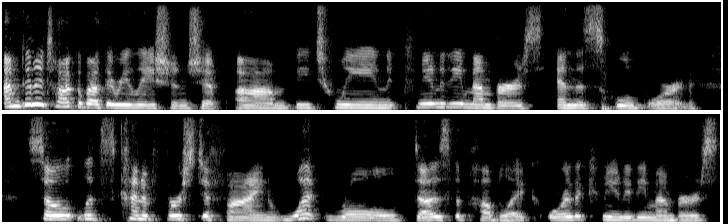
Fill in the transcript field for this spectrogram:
I'm going to talk about the relationship um, between community members and the school board. So let's kind of first define what role does the public or the community members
